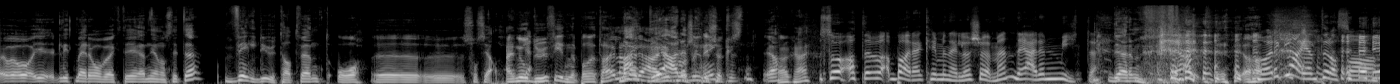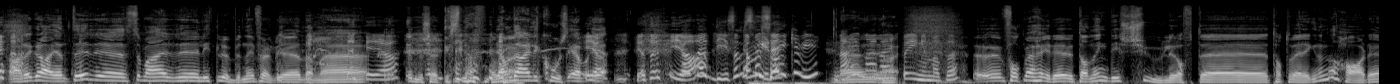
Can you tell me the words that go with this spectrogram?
Litt mer overvektig enn gjennomsnittet. Veldig utadvendt og øh, sosial. Er det noe du finner på dette, eller Nei, det er den forskning? undersøkelsen. Ja. Okay. Så at det bare er kriminelle og sjømenn, det er en myte. Det er, ja. Nå er det gladjenter også. er det gladjenter eh, som er eh, litt lubne ifølge denne Ja. undersøkelsen. Ja, men det er litt koselig. Jeg, Ja, jeg, ja, det, ja. Det er de som Ja, men sier det, ikke vi. Nei, nei, nei, på ingen måte. Øh, Folk med høyere utdanning de skjuler ofte tatoveringene, men har det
